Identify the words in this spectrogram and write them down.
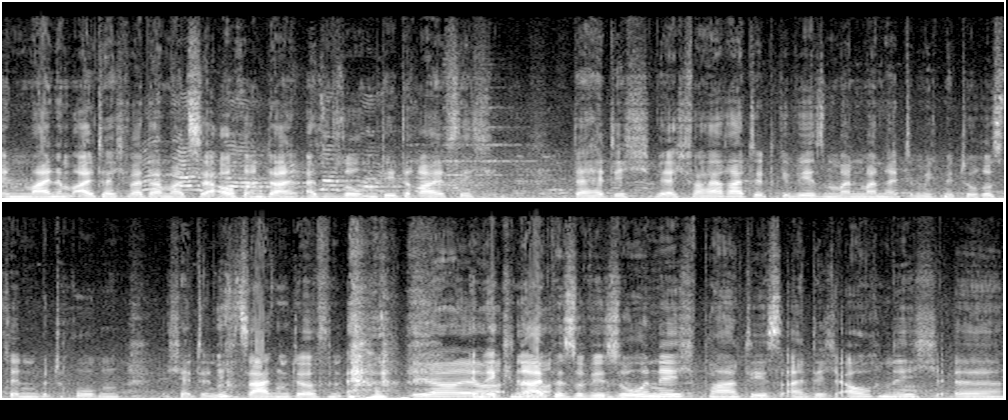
in meinem Alter, ich war damals ja auch in dein, also so um die 30, da hätte ich, wäre ich verheiratet gewesen, mein Mann hätte mich mit Touristinnen betrogen, ich hätte nichts sagen dürfen. Ja, in ja, der Kneipe ja. sowieso nicht, Partys eigentlich auch nicht. Äh,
